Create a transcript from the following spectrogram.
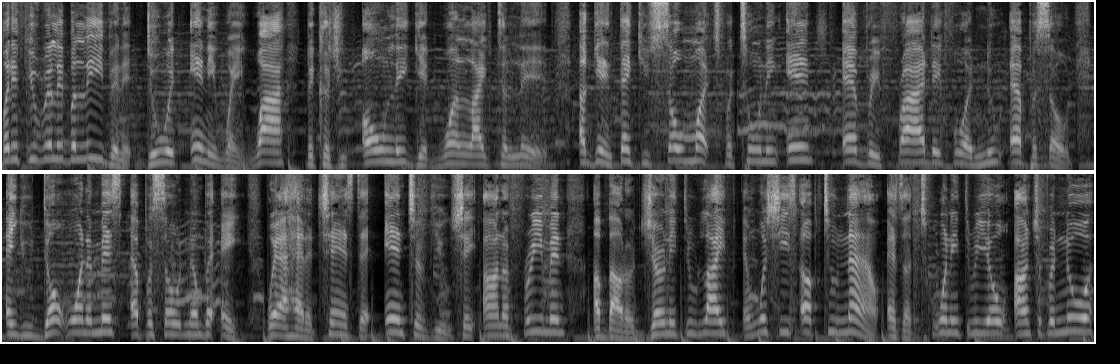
but if you really believe in it, do it anyway. Why? Because you only get one life to live. Again, thank you so much for tuning in every every Friday for a new episode. And you don't want to miss episode number eight, where I had a chance to interview Shayana Freeman about her journey through life and what she's up to now as a 23 year old entrepreneur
